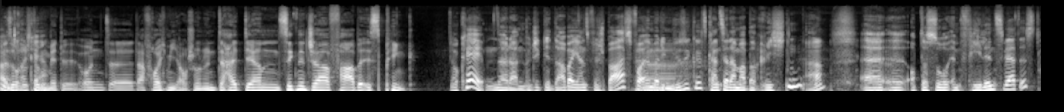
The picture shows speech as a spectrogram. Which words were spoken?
also Richtung Mhm, okay. Metal. Und äh, da freue ich mich auch schon. Und halt deren Signature-Farbe ist pink. Okay, na dann wünsche ich dir dabei ganz viel Spaß, vor allem bei den Musicals. Kannst ja da mal berichten, ja? Äh, äh, ob das so empfehlenswert ist.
